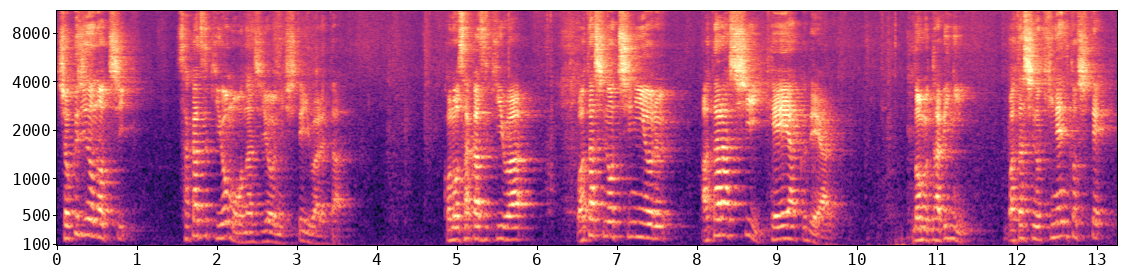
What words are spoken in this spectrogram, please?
食事の後杯をも同じようにして言われた。この杯は私の血による新しい契約である。飲むたびに私の記念として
